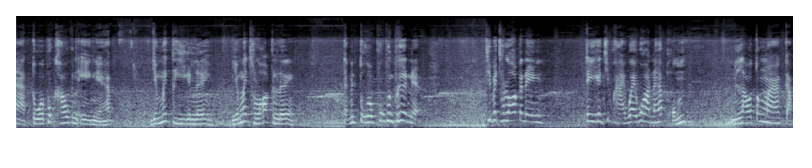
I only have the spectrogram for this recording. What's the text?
นาดตัวพวกเขากันเองเนี่ยครับ ยังไม่ตีกันเลย ยังไม่ทะเลาะกันเลย แต่เป็นตัวพวกเพื่อนๆเนี่ย ที่ไปทะเลาะกันเอง ตีกันชิบหายวายวอดนะครับ ผมเราต้องมากับ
